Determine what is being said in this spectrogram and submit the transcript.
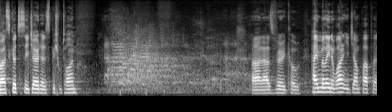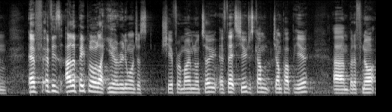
Well, it's good to see Jared had a special time. Uh, no, it's very cool. Hey, Melina, why don't you jump up and if, if there's other people who are like, yeah, I really want to just share for a moment or two, if that's you, just come jump up here. Um, but if not,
